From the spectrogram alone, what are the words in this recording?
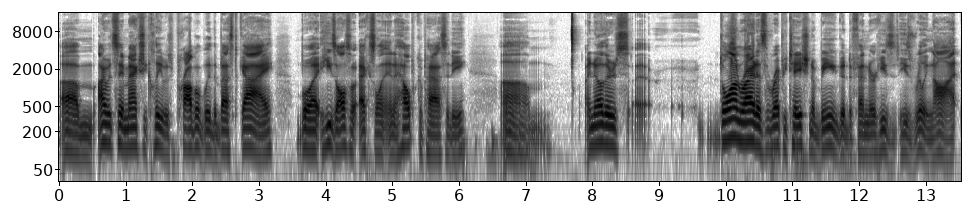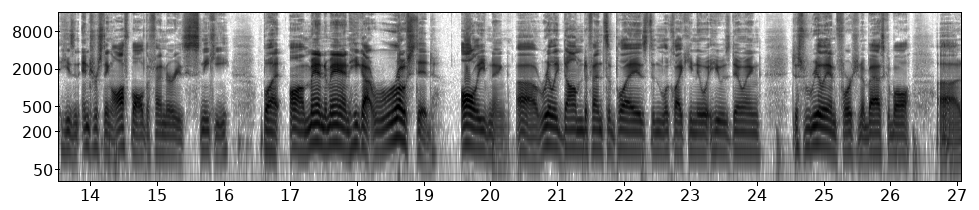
Um, I would say Maxi Kleber is probably the best guy, but he's also excellent in a help capacity. Um, I know there's uh, Delon Wright has the reputation of being a good defender. He's he's really not. He's an interesting off-ball defender. He's sneaky, but on man to man, he got roasted all evening. Uh, really dumb defensive plays. Didn't look like he knew what he was doing. Just really unfortunate basketball. Uh,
